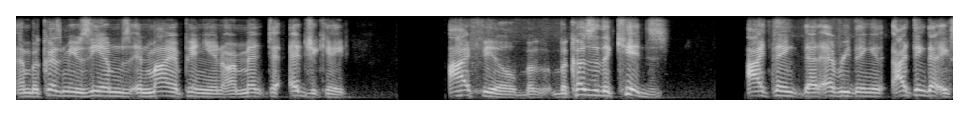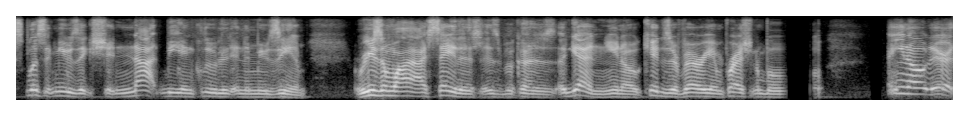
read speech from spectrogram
and because museums in my opinion are meant to educate, I feel because of the kids I think that everything I think that explicit music should not be included in the museum. Reason why I say this is because again, you know, kids are very impressionable. And you know, there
